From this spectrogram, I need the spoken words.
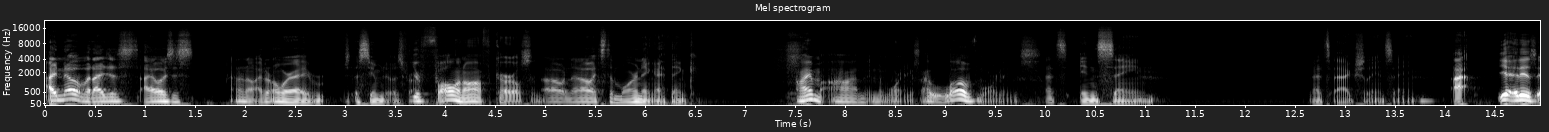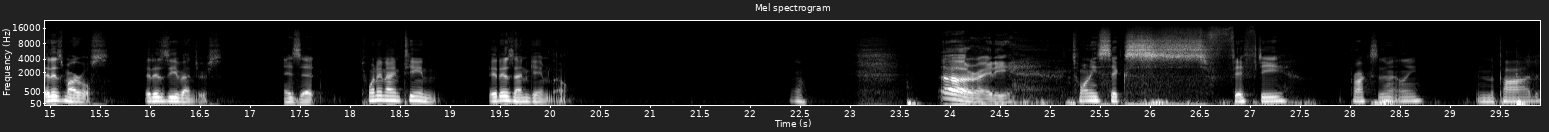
I know, but I just I always just I don't know. I don't know where I assumed it was from. You're falling off, Carlson. oh no, it's the morning. I think I'm on in the mornings. I love mornings. that's insane. That's actually insane. Yeah, it is. It is Marvels. It is the Avengers. Is it 2019. It is Endgame though. Alrighty. 2650 approximately in the pod.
